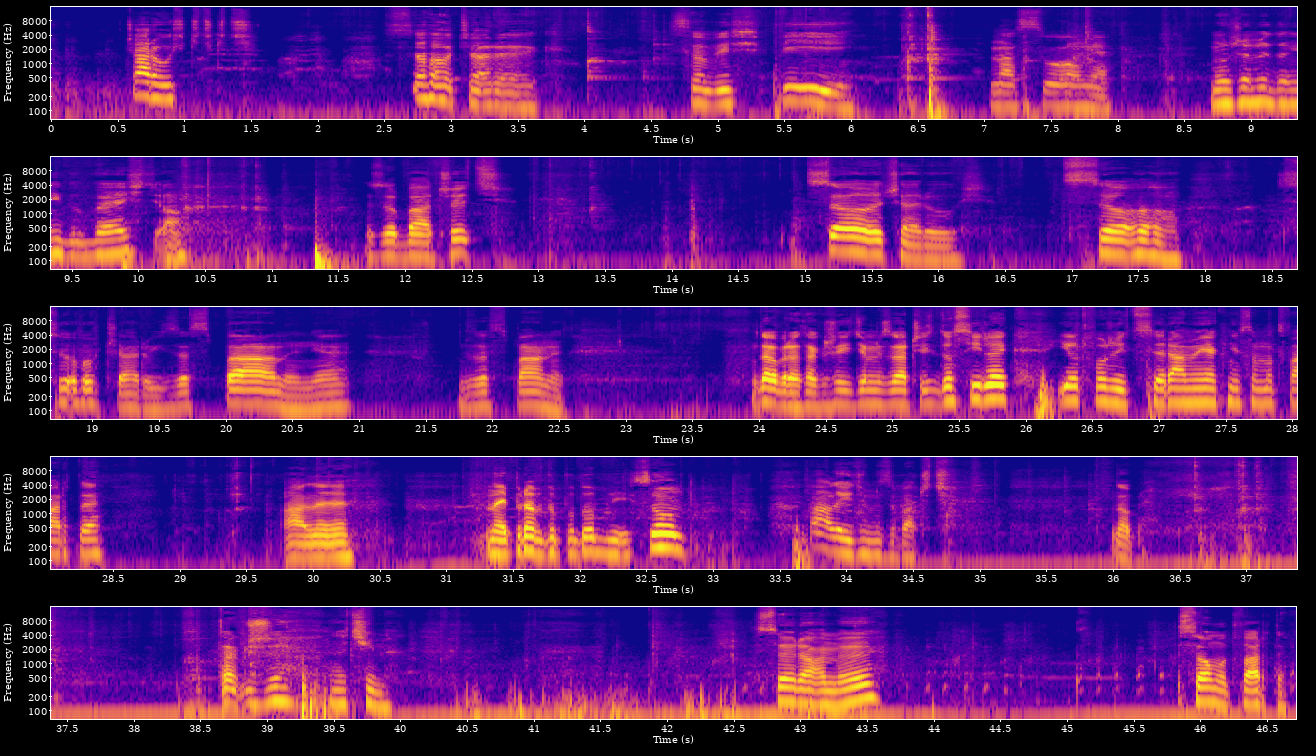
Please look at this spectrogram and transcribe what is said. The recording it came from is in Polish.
Czaruś, kić. Co Czarek? Sobie śpi na słomie. Możemy do niego wejść, o. Zobaczyć. Co Czaruś? Co? Co Czaruś? Zaspany, nie? Zaspany. Dobra, także idziemy zobaczyć do silek i otworzyć ceramy, jak nie są otwarte. Ale najprawdopodobniej są. Ale idziemy zobaczyć. Dobra. Także lecimy. Seramy są otwarte.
